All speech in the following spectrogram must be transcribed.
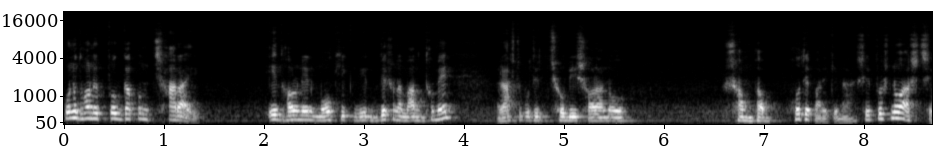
কোনো ধরনের প্রজ্ঞাপন ছাড়াই এই ধরনের মৌখিক নির্দেশনার মাধ্যমে রাষ্ট্রপতির ছবি সরানো সম্ভব হতে পারে কিনা সেই প্রশ্নও আসছে।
